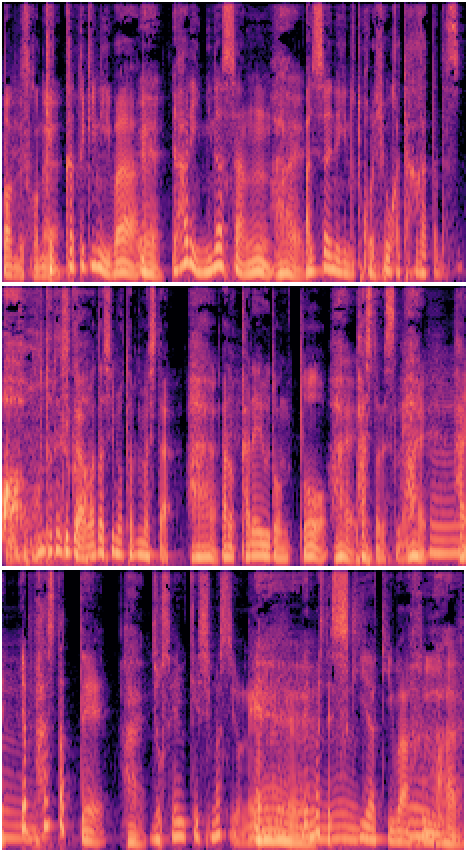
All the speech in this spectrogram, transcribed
たんですかね？結果的には、ええやはり皆さん、はいアジサイネギのところ評価高かったです。あ、本当ですか？私も食べました。はい。あの、カレーうどんとはいパスタですね。はいはい。やっぱパスタって、はい。女性受けしますよね。ええで、ましてすき焼き和風、うんはい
